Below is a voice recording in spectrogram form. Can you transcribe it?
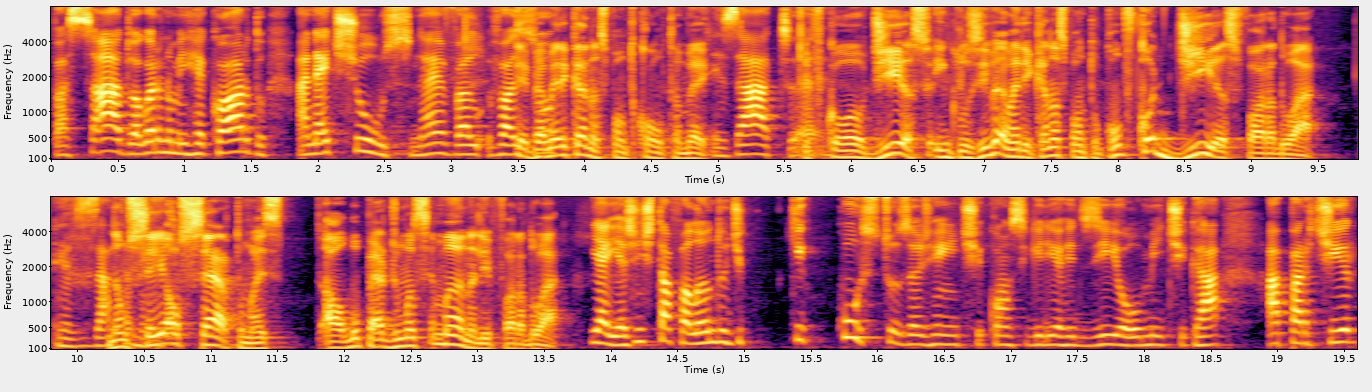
passado, agora não me recordo, a Netshoes, né? Vazou... Teve Americanas.com também. Exato. Que é. ficou dias, inclusive Americanas.com ficou dias fora do ar. Exatamente. Não sei ao certo, mas algo perto de uma semana ali fora do ar. E aí, a gente está falando de que custos a gente conseguiria reduzir ou mitigar a partir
